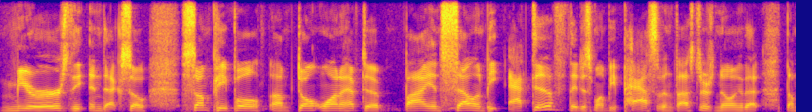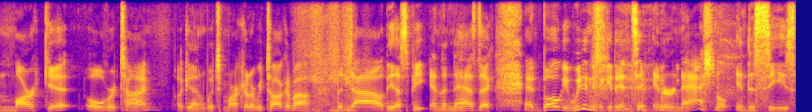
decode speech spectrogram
mirrors the index. So some people um, don't want to have to buy and sell and be active. They just want to be passive investors, knowing that the market over time, again, which market are we talking about? The Dow, the SP, and the NASDAQ. And Bogey, we didn't even get into international indices.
